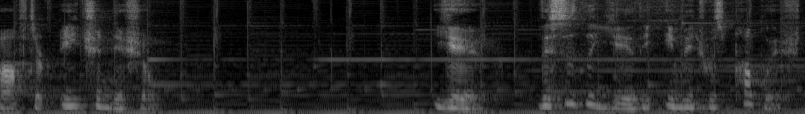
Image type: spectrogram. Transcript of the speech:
after each initial. Year. This is the year the image was published.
